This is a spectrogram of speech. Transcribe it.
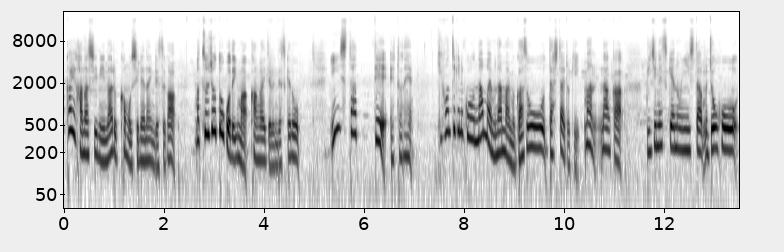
かい話になるかもしれないんですが、まあ、通常投稿で今考えてるんですけど、インスタって、えっとね、基本的にこう何枚も何枚も画像を出したい時まあなんかビジネス系のインスタ、情報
